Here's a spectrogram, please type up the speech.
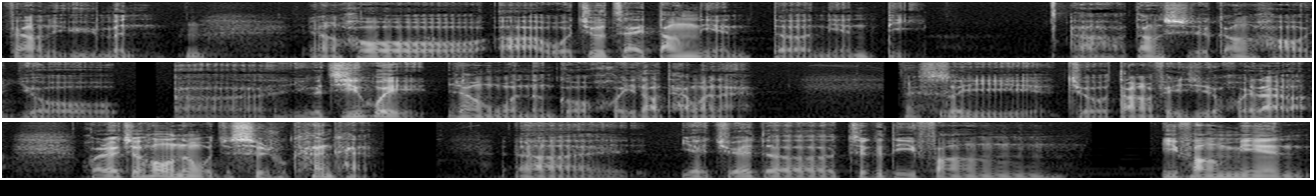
非常的郁闷。然后啊，uh, 我就在当年的年底啊，uh, 当时刚好有呃一个机会让我能够回到台湾来.所以就搭上飞机就回来了。回来之后呢，我就四处看看，呃，也觉得这个地方一方面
